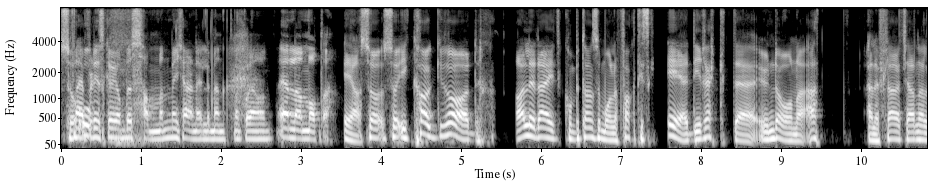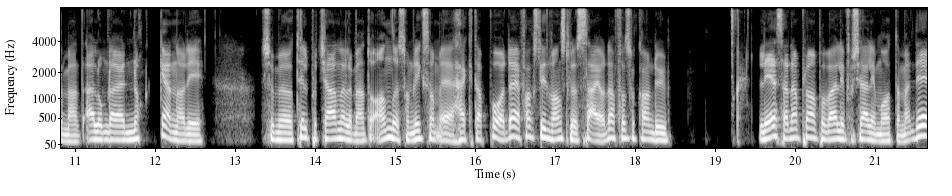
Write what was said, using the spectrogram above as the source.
Så, Nei, for de skal jobbe sammen med kjerneelementene på en, eller annen måte. Ja, så, så i hva grad alle de kompetansemålene faktisk er direkte underordna ett eller flere kjerneelement, eller om det er noen av de som hører til på kjerneelement, og andre som liksom er hekta på, det er faktisk litt vanskelig å si, og derfor så kan du lese den planen på veldig forskjellige måter. Men det,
